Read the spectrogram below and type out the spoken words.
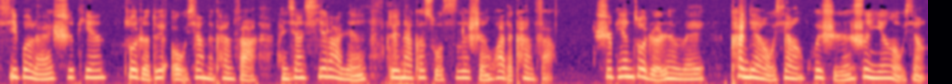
希伯来诗篇作者对偶像的看法，很像希腊人对那克索斯神话的看法。诗篇作者认为，看见偶像会使人顺应偶像，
